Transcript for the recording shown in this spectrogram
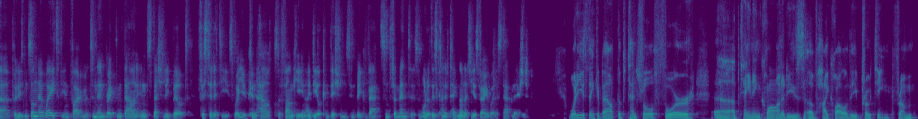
uh, pollutants on their way to the environment and then break them down in specially built facilities where you can house the fungi in ideal conditions in big vats and fermenters. And all of this kind of technology is very well established. What do you think about the potential for uh, obtaining quantities of high quality protein from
